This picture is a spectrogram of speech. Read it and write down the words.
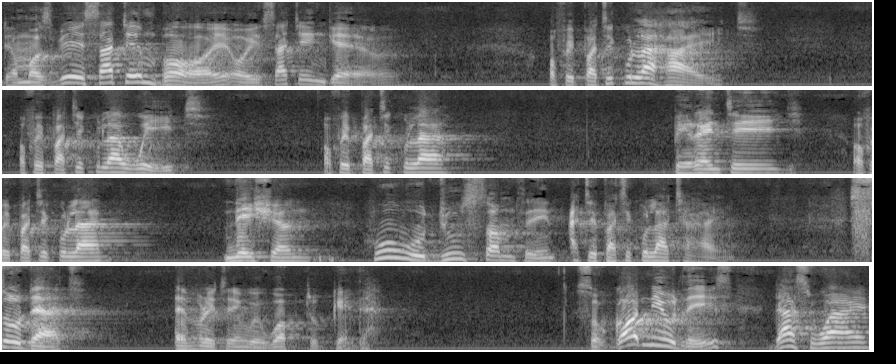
there must be a certain boy or a certain girl of a particular height, of a particular weight, of a particular parentage, of a particular nation, who will do something at a particular time so that everything will work together. So God knew this. That's why,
